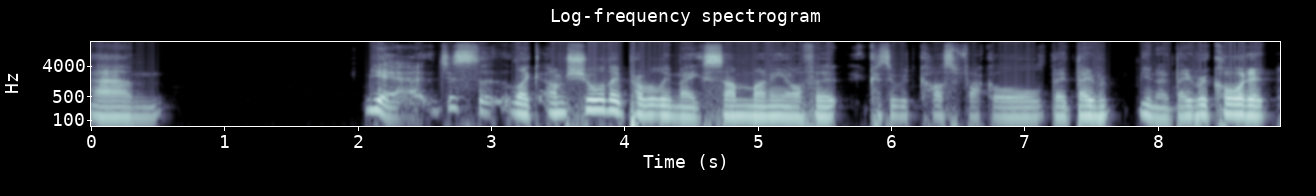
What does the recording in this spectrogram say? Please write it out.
um, yeah, just uh, like I'm sure they probably make some money off it because it would cost fuck all. They, they, you know, they record it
